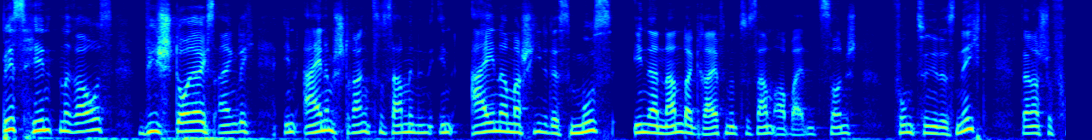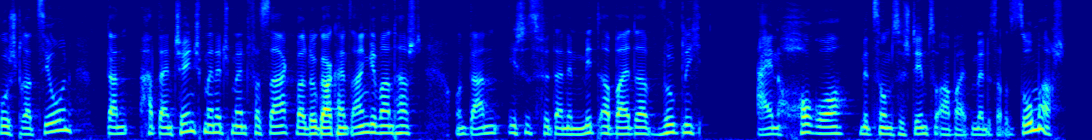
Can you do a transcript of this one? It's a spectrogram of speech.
bis hinten raus, wie steuere ich es eigentlich in einem Strang zusammen, in, in einer Maschine. Das muss ineinander greifen und zusammenarbeiten, sonst funktioniert es nicht. Dann hast du Frustration, dann hat dein Change Management versagt, weil du gar keins angewandt hast und dann ist es für deine Mitarbeiter wirklich ein Horror, mit so einem System zu arbeiten. Wenn du es aber so machst,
